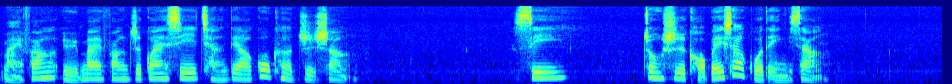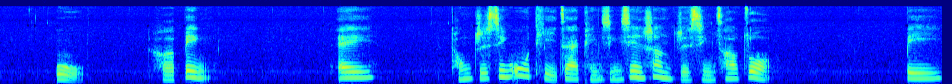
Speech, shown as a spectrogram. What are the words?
买方与卖方之关系强调顾客至上。C. 重视口碑效果的影响。五、合并。A. 同质性物体在平行线上执行操作。B.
